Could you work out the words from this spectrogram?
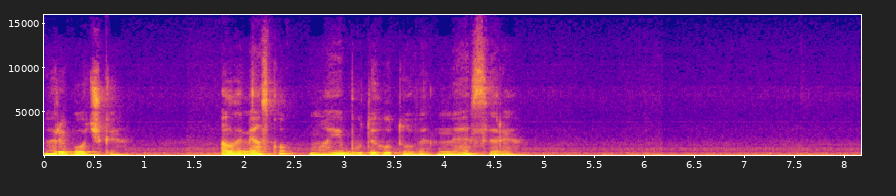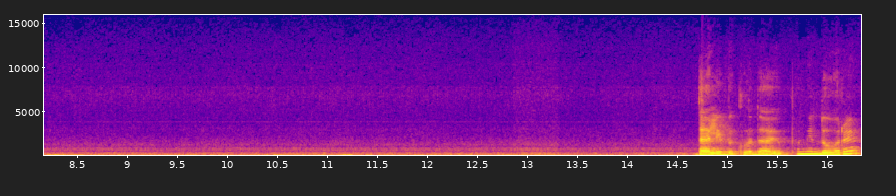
грибочки. Але м'яско має бути готове, не сире. Далі викладаю помідори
